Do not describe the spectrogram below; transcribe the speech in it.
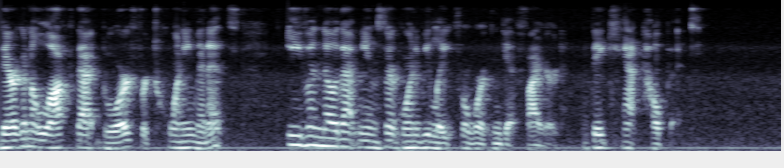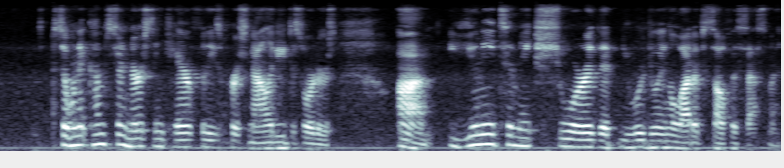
They're going to lock that door for 20 minutes, even though that means they're going to be late for work and get fired. They can't help it. So when it comes to nursing care for these personality disorders, um, you need to make sure that you are doing a lot of self-assessment.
